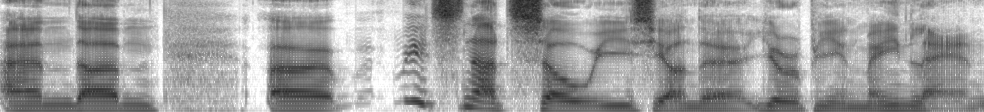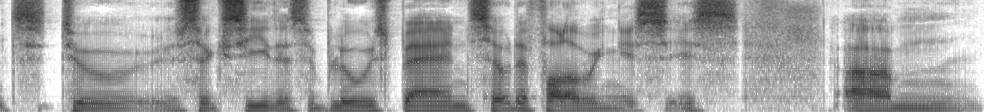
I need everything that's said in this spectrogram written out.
and. Um, uh, it's not so easy on the European mainland to succeed as a blues band. So the following is is um,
